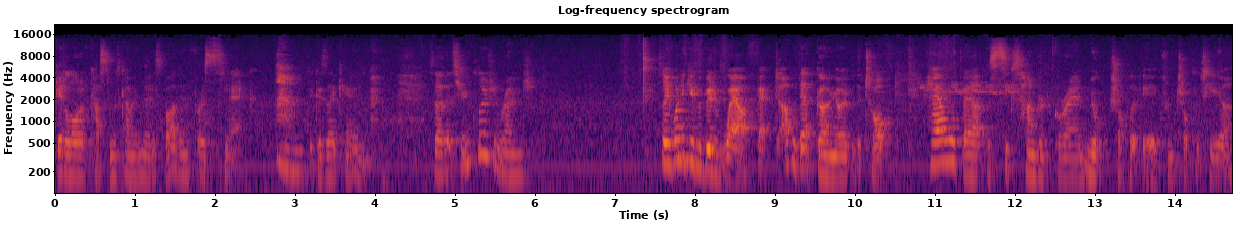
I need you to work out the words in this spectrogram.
get a lot of customers coming there to buy them for a snack because they can. So that's your inclusion range. So you want to give a bit of wow factor without going over the top. How about the 600 gram milk chocolate egg from Chocolatier?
